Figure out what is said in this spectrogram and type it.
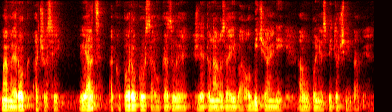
Máme rok a čosi viac, ako po roku sa ukazuje, že je to naozaj iba obyčajný a úplne zbytočný papier.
